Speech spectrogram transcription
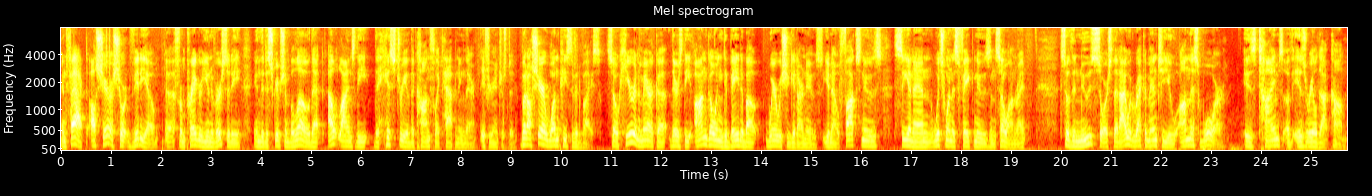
In fact, I'll share a short video uh, from Prager University in the description below that outlines the, the history of the conflict happening there, if you're interested. But I'll share one piece of advice. So, here in America, there's the ongoing debate about where we should get our news. You know, Fox News, CNN, which one is fake news, and so on, right? So, the news source that I would recommend to you on this war is timesofisrael.com.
